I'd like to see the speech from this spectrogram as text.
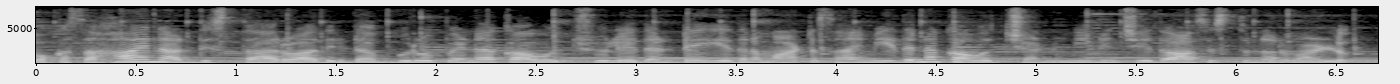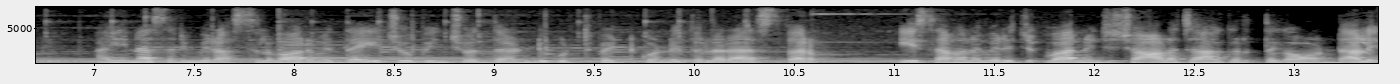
ఒక సహాయాన్ని అర్థిస్తారు అది డబ్బు రూపేణా కావచ్చు లేదంటే ఏదైనా మాట సహాయం ఏదైనా కావచ్చు అండి. మీ నుంచి ఏదో ఆశిస్తున్నారు వాళ్ళు. అయినా సరే మీరు అస్సలు వారి మీద దయ చూపించొద్దండి గుర్తుపెట్టుకోండి తులరాస్తారు ఈ సమయంలో మీరు వారి నుంచి చాలా జాగ్రత్తగా ఉండాలి.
